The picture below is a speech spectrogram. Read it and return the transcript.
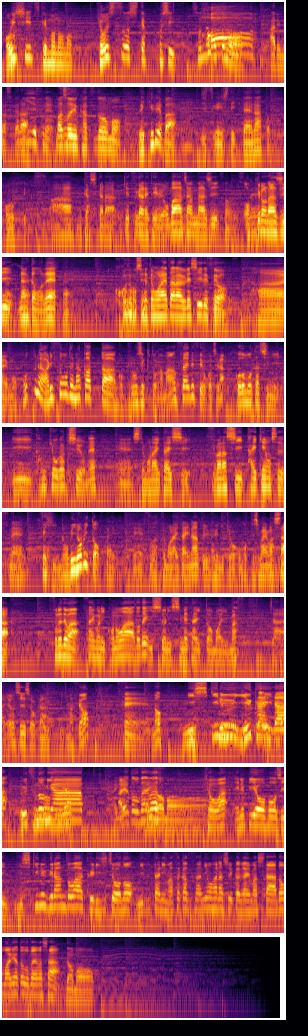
美味しい漬物の教室をしてほしい。そんなこともありますから。いいですね、まあ、そういう活動もできれば実現していきたいなと思っています。あ昔から受け継がれているおばあちゃんの味、はい、おふくろの味なんかもね、はい。はい、ここで教えてもらえたら嬉しいですよ。はいもう本当にありそうでなかったこうプロジェクトが満載ですよこちら。子どもたちにいい環境学習をね、えー、してもらいたいし素晴らしい体験をしてですね、はい、ぜひのびのびと、はい、えー、育ってもらいたいなというふうに今日思ってしまいました、それでは最後にこのワードで一緒に締めたいと思います。じゃあよろしいでしょうか、はい、いきますよ。せーの。錦犬愉快だ宇都宮、はい、ありがとうございます、はい、今日は NPO 法人錦犬グランドワーク理事長の水谷正和さんにお話を伺いました。どうもありがとうございました。どうも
